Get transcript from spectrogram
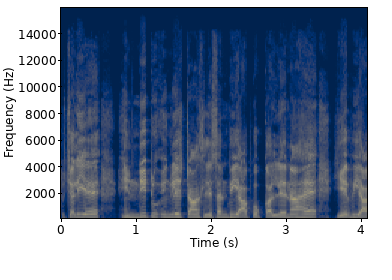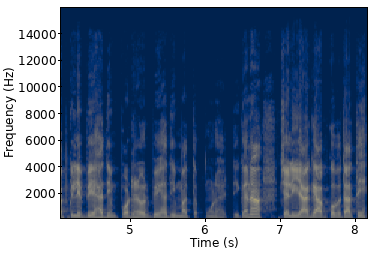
तो चलिए, हिंदी टू इंग्लिश ट्रांसलेशन भी आपको कर लेना है। ये भी आपके लिए बेहद इंपॉर्टेंट और बेहद ही महत्वपूर्ण है। ठीक है ना? चलिए, आगे आपको बताते हैं।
